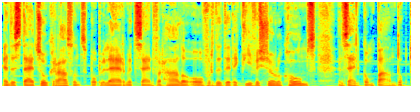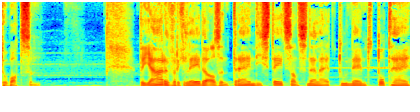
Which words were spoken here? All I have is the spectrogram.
en destijds ook razend populair met zijn verhalen over de detectieve Sherlock Holmes en zijn compaan Dr. Watson. De jaren vergleden als een trein die steeds aan snelheid toeneemt, tot hij,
